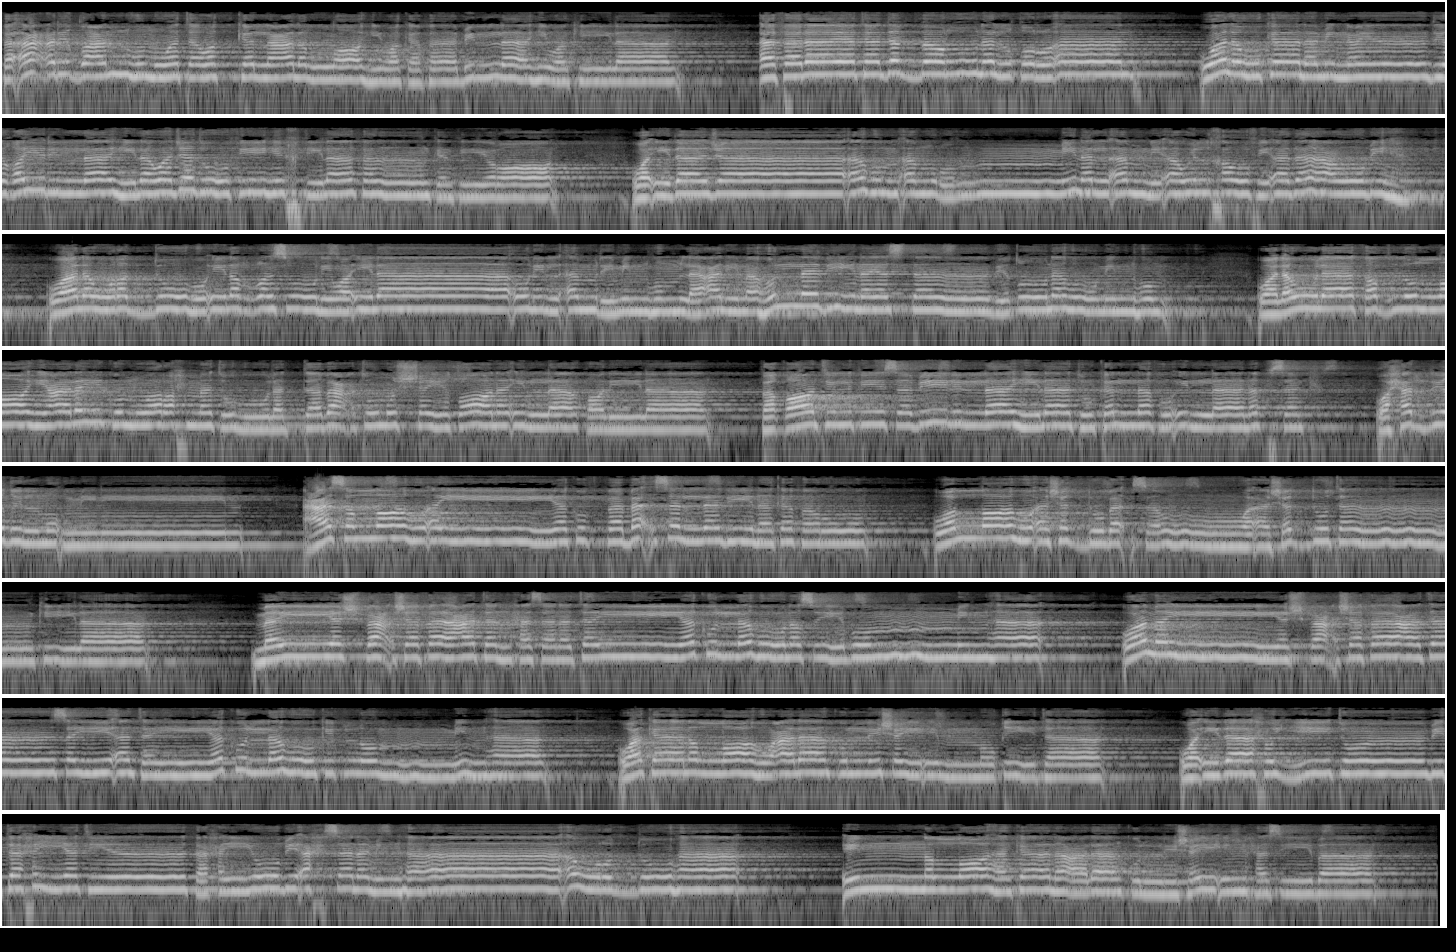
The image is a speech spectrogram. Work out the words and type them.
فأعرض عنهم وتوكل على الله وكفى بالله وكيلا. أفلا يتدبرون القرآن؟ ولو كان من عند غير الله لوجدوا فيه اختلافا كثيرا. وإذا جاءهم أمر من الأمن أو الخوف أذاعوا به. ولو ردوه إلى الرسول وإلى أولي الأمر منهم لعلمه الذين يستنبطونه منهم. ولولا فضل الله عليكم ورحمته لاتبعتم الشيطان إلا قليلا. فقاتل في سبيل الله لا تكلف إلا نفسك وحرض المؤمنين. عسى الله أن يكف بأس الذين كفروا. والله أشد بأسا وأشد تنكيلا. من يشفع شفاعة حسنة يكن له نصيب منها. ومن يشفع شفاعة سيئة يكن له كفل منها. وكان الله على كل شيء مقيتا. وإذا حييتم بتحية فحيوا بأحسن منها أو ردوها إن الله كان على كل شيء حسيباً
